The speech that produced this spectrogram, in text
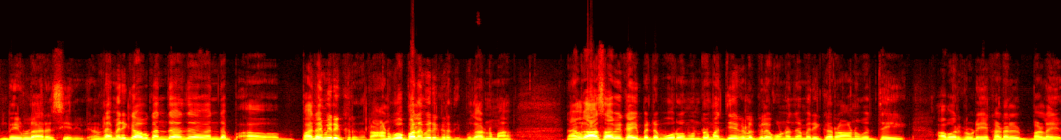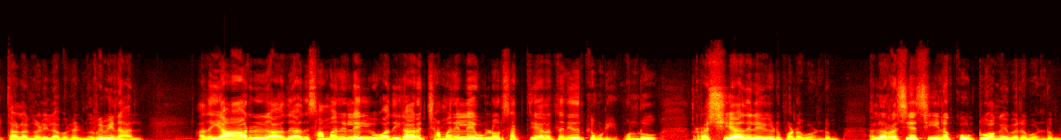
இன்றைய உள்ள அரசியலில். அதனால் அமெரிக்காவுக்கு அந்த அந்த அந்த பலம் இருக்கிறது. இராணுவ பலம் இருக்கிறது. உதாரணமாக நாங்கள் காசாவை கைப்பற்ற போகிறோம் என்று மத்திய கிழக்கில் கொண்டு வந்த அமெரிக்க இராணுவத்தை அவர்களுடைய கடல் பல தளங்களில் அவர்கள் நிறுவினால் அதை யார் அது அது சமநிலை அதிகார சமநிலை உள்ள ஒரு சக்தியால் தான் எதிர்க்க முடியும். ஒன்று ரஷ்யா அதில் ஈடுபட வேண்டும் அல்ல ரஷ்யா சீன கூட்டு அங்கே வர வேண்டும்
